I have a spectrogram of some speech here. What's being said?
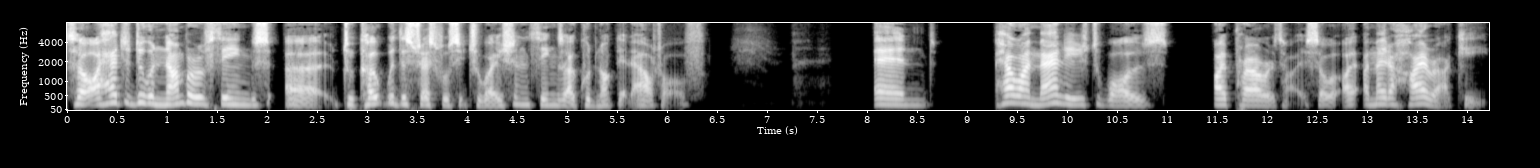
So I had to do a number of things uh, to cope with the stressful situation, things I could not get out of. And how I managed was I prioritized. So I, I made a hierarchy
